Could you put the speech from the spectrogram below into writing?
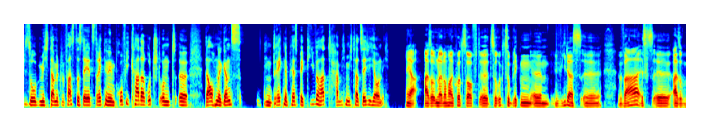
so mich damit befasst, dass der jetzt direkt in den Profikader rutscht und äh, da auch eine ganz direkt eine Perspektive hat, habe ich mich tatsächlich auch nicht. Ja, also um da nochmal kurz darauf äh, zurückzublicken, ähm, wie das äh, war, ist, äh, also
